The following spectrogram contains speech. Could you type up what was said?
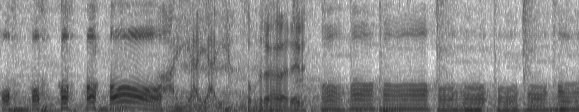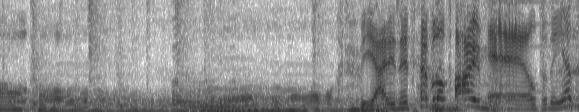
Ai, ai, ai. Som dere hører. Vi er inne i Temple of Time! Hell to the yes.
